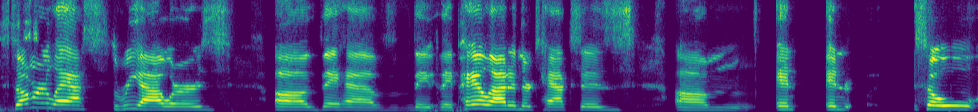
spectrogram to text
summer lasts three hours. Uh, they have they they pay a lot in their taxes, um, and and so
